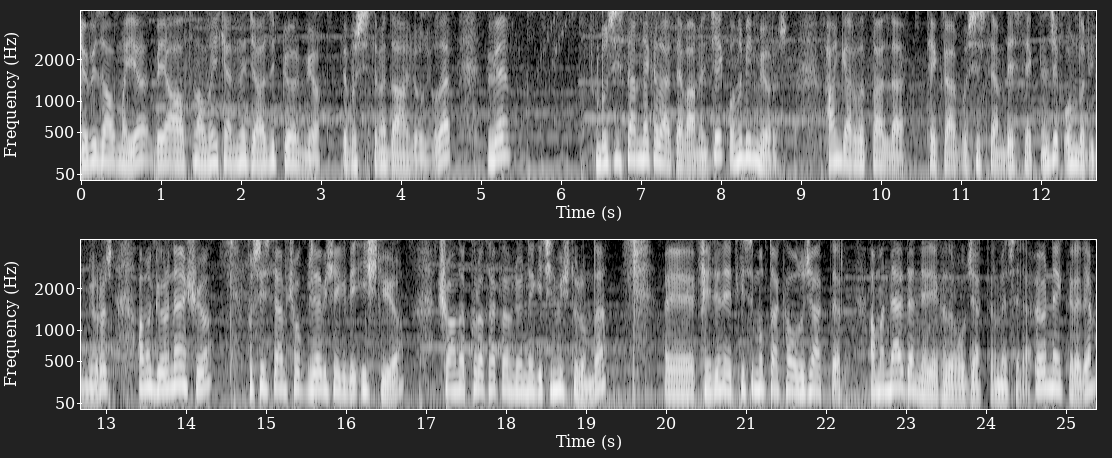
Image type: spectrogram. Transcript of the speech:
döviz almayı veya altın almayı kendine cazip görmüyor. Ve bu sisteme dahil oluyorlar. Ve bu sistem ne kadar devam edecek onu bilmiyoruz. Hangi aralıklarla tekrar bu sistem desteklenecek onu da bilmiyoruz. Ama görünen şu, bu sistem çok güzel bir şekilde işliyor. Şu anda kur ataklarının önüne geçilmiş durumda. Ee, Fed'in etkisi mutlaka olacaktır. Ama nereden nereye kadar olacaktır mesela? Örnek verelim.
